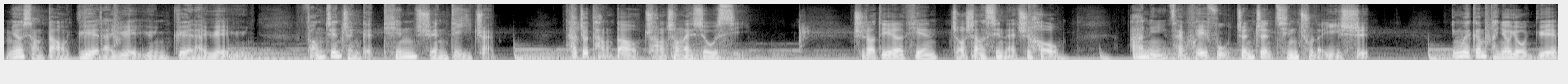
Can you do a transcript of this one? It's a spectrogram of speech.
没有想到越来越晕，越来越晕。房间整个天旋地转，他就躺到床上来休息，直到第二天早上醒来之后，阿尼才恢复真正清楚的意识。因为跟朋友有约，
